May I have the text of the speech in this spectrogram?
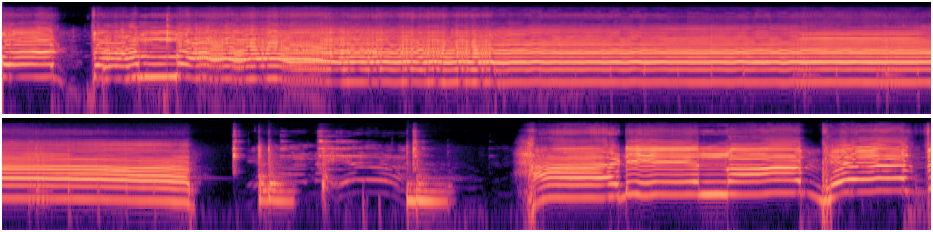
ಮಾರಾಗುವತ್ತಮ್ಮ ಹಾಡಿನ ಭೇದ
